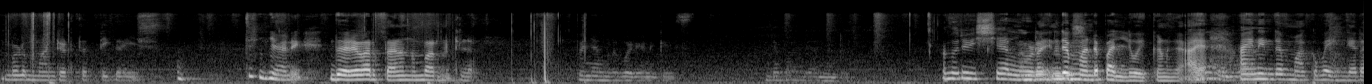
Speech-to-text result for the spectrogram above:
നമ്മളുമ്മാന്റെ അടുത്ത് എത്തി ഗൈസ് ഞാൻ ഇതുവരെ വർത്താനൊന്നും പറഞ്ഞിട്ടില്ല. ഇപ്പം ഞങ്ങൾ ഇവിടെയാണ് ഗൈസ് എന്റെ അങ്ങോട്ട് അതൊരു വിഷയമല്ല ഇവിടെ. എന്റെ ഉമ്മാന്റെ പല്ല് പോയിക്കണത് അതിന് എന്റെ ഉമ്മാക്ക് ഭയങ്കര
